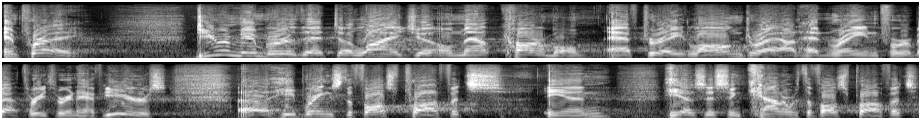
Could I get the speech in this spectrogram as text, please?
and pray. Do you remember that Elijah on Mount Carmel, after a long drought, hadn't rained for about three, three and a half years, uh, he brings the false prophets in. He has this encounter with the false prophets.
